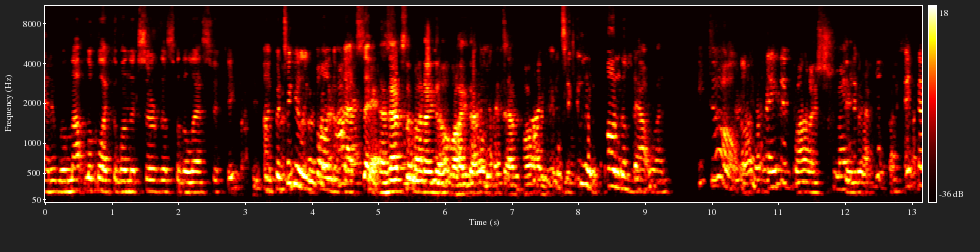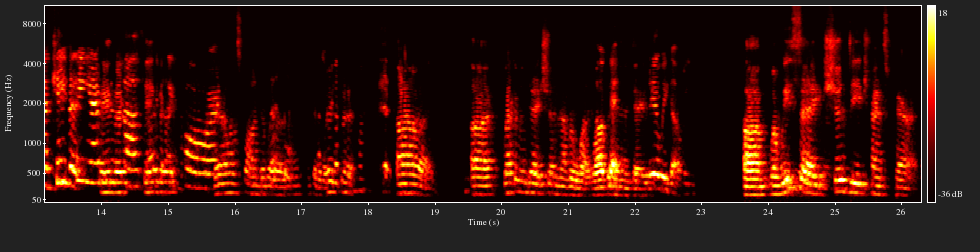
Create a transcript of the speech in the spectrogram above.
And it will not look like the one that served us for the last fifty. I'm particularly fond of that sentence. And that's the one I don't like, I don't like that part. I'm particularly fond of that one. Me too. Made it- Fine, made keep it- it. It's a keeping Keep it, everything else keep it. moving forward. Carolyn's fond of it. All right, uh, recommendation number one, welcome Okay. and engage. There we go. Um, when we say should be transparent,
